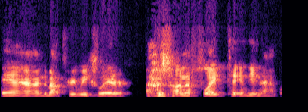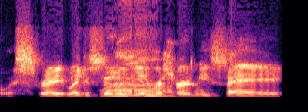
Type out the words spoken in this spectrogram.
And about three weeks later, I was on a flight to Indianapolis, right? Like as soon wow. as the universe heard me say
